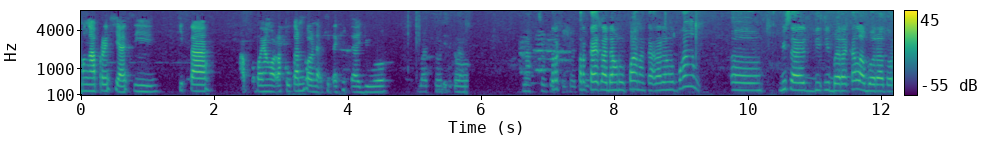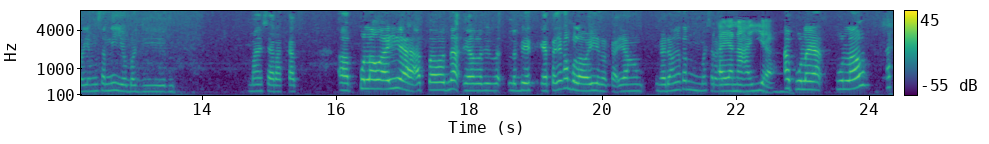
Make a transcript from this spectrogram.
mengapresiasi kita apa yang lakukan kalau enggak kita kita juga betul gitu. Nah ter- terkait ladang rupa nah Kak, ladang rupa kan eh, bisa diibaratkan laboratorium seni ya bagi masyarakat Eh, Pulau Aya atau enggak ya lebih lebih katanya kan Pulau Aya kak. Yang gadangnya kan masyarakat anak ayah ah pulau pulau eh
